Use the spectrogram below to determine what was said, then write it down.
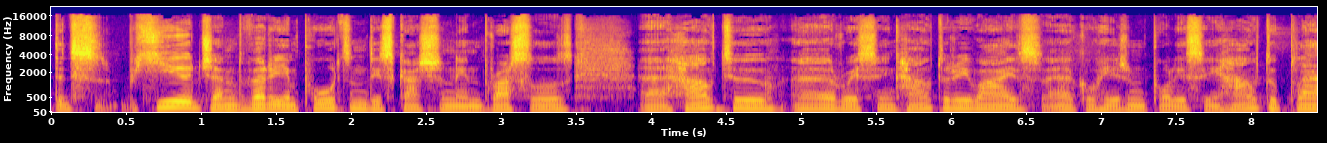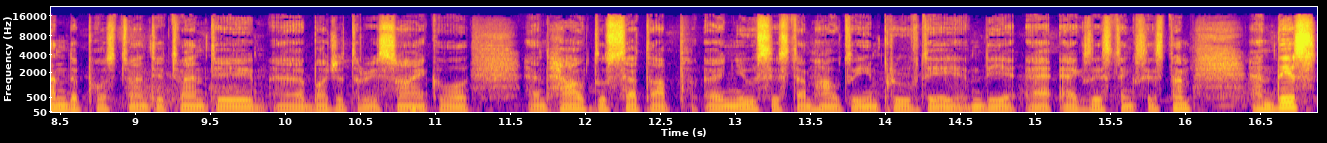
this huge and very important discussion in Brussels uh, how to uh, rethink, how to revise uh, cohesion policy, how to plan the post 2020 uh, budgetary cycle, and how to set up a new system, how to improve the, the uh, existing system. And this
